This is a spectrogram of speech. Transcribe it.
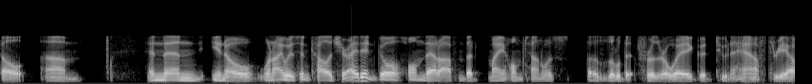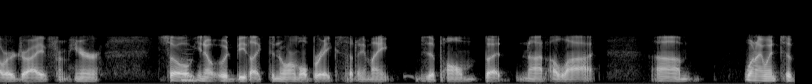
felt. Um and then, you know, when I was in college here, I didn't go home that often, but my hometown was a little bit further away, a good two and a half, three hour drive from here. So, Mhm. you know, it would be like the normal breaks that I might zip home, but not a lot. Um, when I went to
